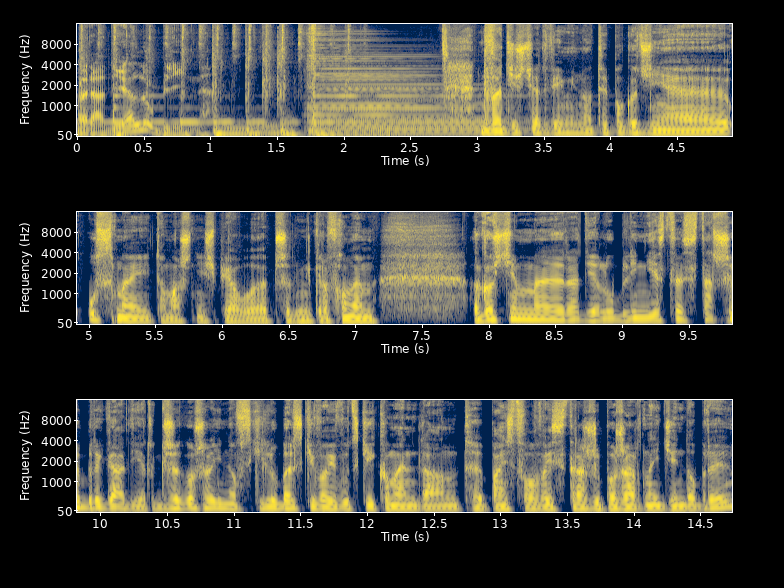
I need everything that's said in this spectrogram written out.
Radia Lublin. 22 minuty po godzinie 8. Tomasz nie śpiał przed mikrofonem. A gościem Radia Lublin jest starszy brygadier Grzegorz Alinowski, lubelski wojewódzki komendant Państwowej Straży Pożarnej. Dzień dobry.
